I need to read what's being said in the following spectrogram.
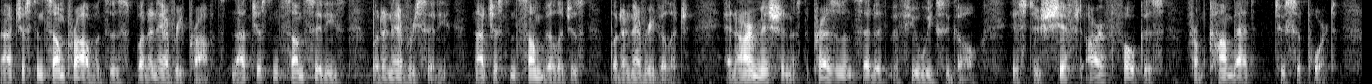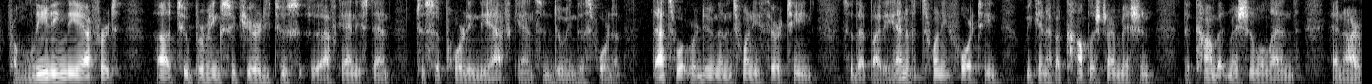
not just in some provinces, but in every province, not just in some cities, but in every city, not just in some villages, but in every village. And our mission, as the President said a, a few weeks ago, is to shift our focus from combat to support, from leading the effort uh, to bring security to Afghanistan to supporting the Afghans and doing this for them. That's what we're doing in 2013, so that by the end of 2014, we can have accomplished our mission, the combat mission will end, and our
